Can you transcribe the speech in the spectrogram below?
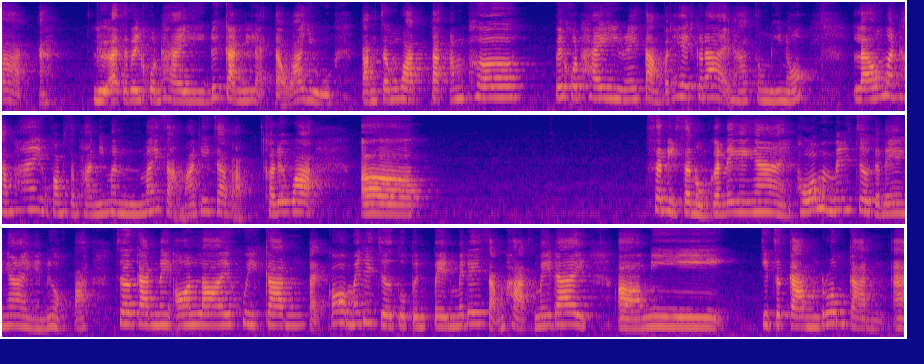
าติอะ หรืออาจจะเป็นคนไทยด้วยกันนี่แหละ แต่ว่าอยู่ต่างจังหวัดต่างอำเภอ เป็นคนไทยอยู่ในต่างประเทศก็ได้นะคะ ตรงนี้เนาะแล้วมันทำให้ความสัมพันธ์นี้มันไม่สามารถที่จะแบบเขาเรียกว่าเออสนิทสนมกันได้ง่าย ๆ เพราะว่ามันไม่ได้เจอกันได้ง่ายๆไงนึกออกปะเจอกันในออนไลน์คุยกัน แต่ก็ไม่ได้เจอตัวเป็นๆไม่ได้สัมผัสไม่ได้มีกิจกรรมร่วมกันอะ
